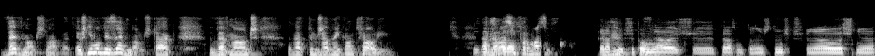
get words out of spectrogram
wewnątrz nawet. Ja już nie mówię zewnątrz, tak? Wewnątrz nad tym żadnej kontroli. A znaczy, dla nas informacji... Teraz mhm. mi przypomniałeś, y, teraz mi to, znaczy, mi przypomniało właśnie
